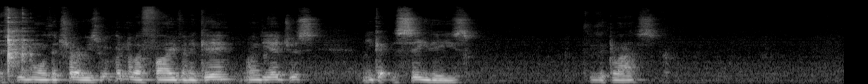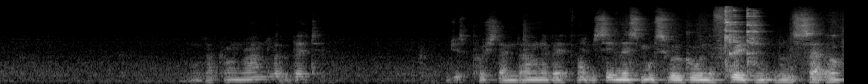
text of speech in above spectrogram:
a few more of the cherries. We'll put another five in again around the edges. And you get to see these through the glass. Move that going around a little bit. Just push them down a bit. Like we see in this mousse will go in the fridge and it'll set up.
